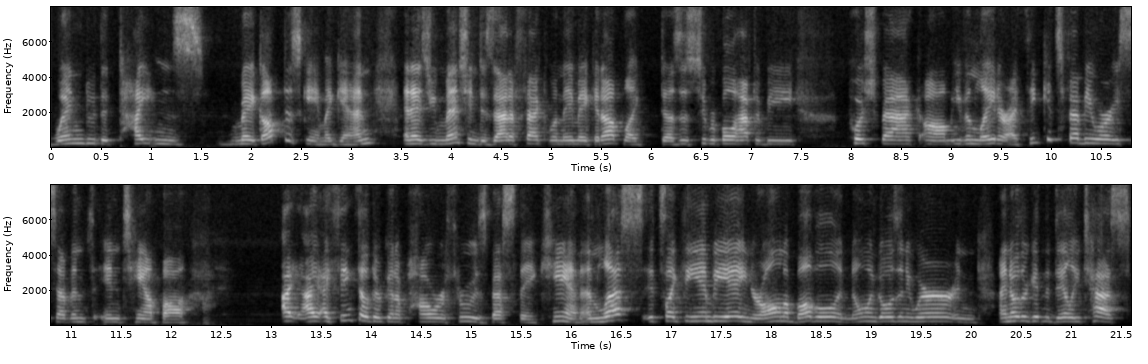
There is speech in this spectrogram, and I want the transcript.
when do the Titans make up this game again? And as you mentioned, does that affect when they make it up? Like, does the Super Bowl have to be pushed back um, even later? I think it's February 7th in Tampa. I, I, think though they're going to power through as best they can, unless it's like the NBA and you're all in a bubble and no one goes anywhere. And I know they're getting the daily tests.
